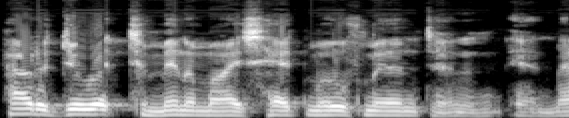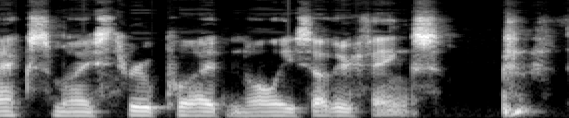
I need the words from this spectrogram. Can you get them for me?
how to do it to minimize head movement and and maximize throughput and all these other things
